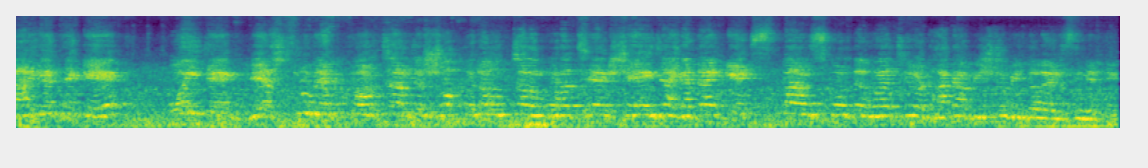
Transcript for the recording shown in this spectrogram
দাঁড়িয়ে থেকে ওই যে গেস্ট রুমের টর্চার যে শব্দটা উচ্চারণ করেছে, সেই জায়গাটায় এক্সপান্স করতে হয়েছিল ঢাকা বিশ্ববিদ্যালয়ের সিনেটে।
